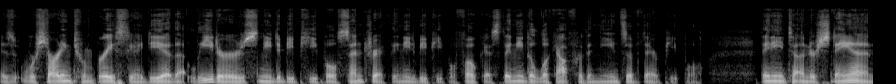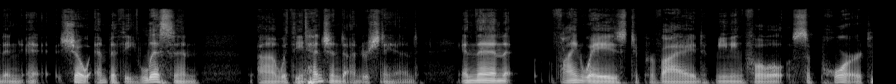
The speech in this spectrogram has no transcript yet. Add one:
is we're starting to embrace the idea that leaders need to be people centric. They need to be people focused. They need to look out for the needs of their people. They need to understand and eh, show empathy, listen uh, with the intention to understand, and then find ways to provide meaningful support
